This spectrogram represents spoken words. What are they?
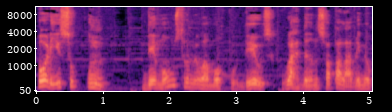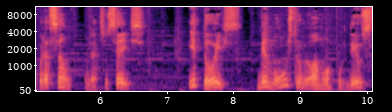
Por isso, 1. Um, demonstro meu amor por Deus guardando Sua palavra em meu coração, verso 6. E 2. Demonstro meu amor por Deus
